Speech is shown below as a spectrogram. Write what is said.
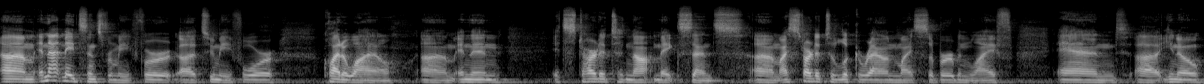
Um, and that made sense for me for uh, to me for quite a while. Um, and then it started to not make sense. Um, i started to look around my suburban life and uh, you know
